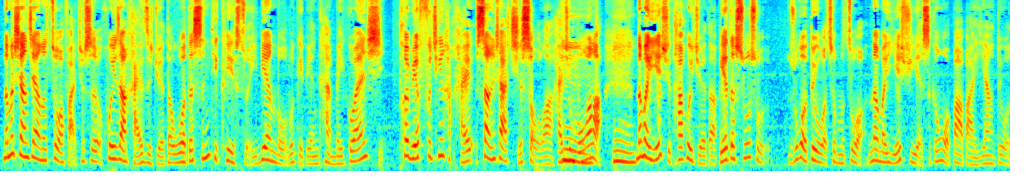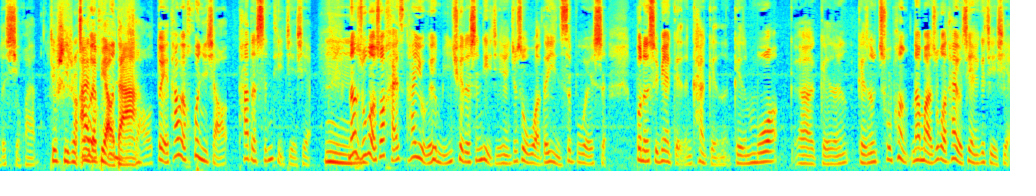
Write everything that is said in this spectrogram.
那么像这样的做法，就是会让孩子觉得我的身体可以随便裸露给别人看，没关系。特别父亲还还上下其手了，还去摸了，嗯，那么也许他会觉得别的叔叔如果对我这么做，那么也许也是跟我爸爸一样对我的喜欢，就是一种爱的表达对，他会混淆他的身体界限。嗯，那如果说孩子他有一个明确的身体界限，就是我的隐私部位是不能随便给人看、给人给人摸、呃给人给人触碰。那么如果他有这样一个界限，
